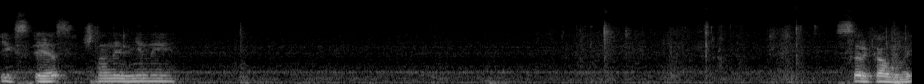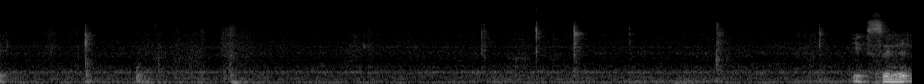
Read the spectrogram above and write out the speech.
XS, штаны льняные. Сороковой. XL.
